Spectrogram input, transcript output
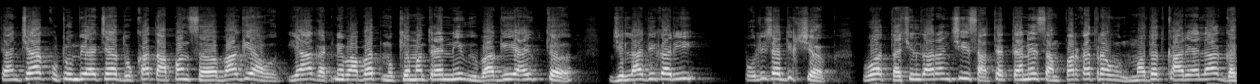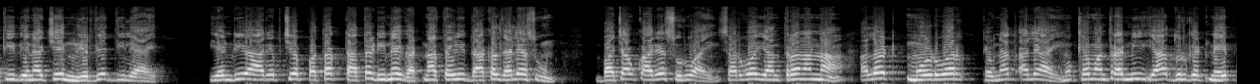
त्यांच्या कुटुंबियाच्या दुःखात आपण सहभागी आहोत. या घटनेबाबत मुख्यमंत्र्यांनी विभागीय आयुक्त जिल्हाधिकारी पोलीस अधीक्षक व तहसीलदारांशी सातत्याने संपर्कात राहून मदत कार्याला गती देण्याचे निर्देश दिले आहेत. एन डी आर एफचे पथक तातडीने घटनास्थळी दाखल झाले असून बचाव कार्य सुरू आहे. सर्व यंत्रणांना अलर्ट मोडवर ठेवण्यात आले आहे. मुख्यमंत्र्यांनी या दुर्घटनेत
